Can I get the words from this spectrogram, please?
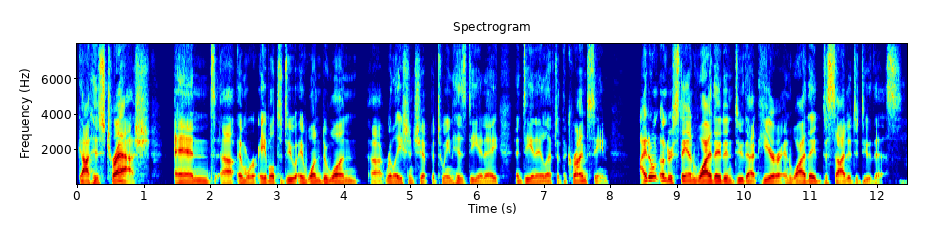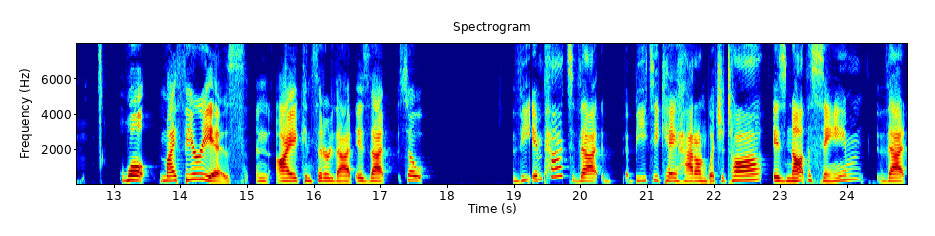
got his trash and uh, and were able to do a one to one relationship between his DNA and DNA left at the crime scene. I don't understand why they didn't do that here and why they decided to do this. Well, my theory is, and I consider that, is that so the impact that BTK had on Wichita is not the same that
